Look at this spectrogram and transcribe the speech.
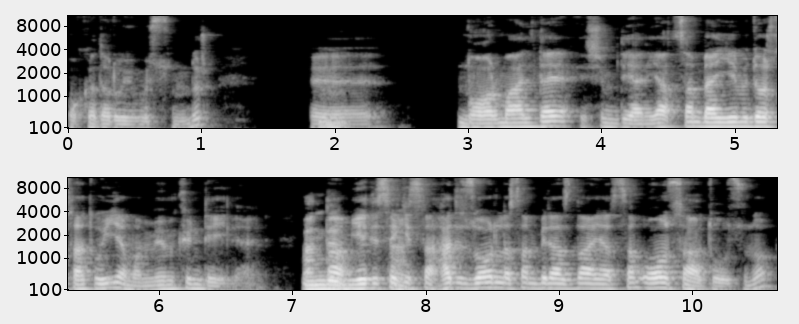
o kadar uyumuşsundur. Ee, normalde şimdi yani yatsam ben 24 saat uyuyamam. Mümkün değil yani. Ben de Tamam 7-8 evet. saat. Hadi zorlasam biraz daha yatsam 10 saat olsun o.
